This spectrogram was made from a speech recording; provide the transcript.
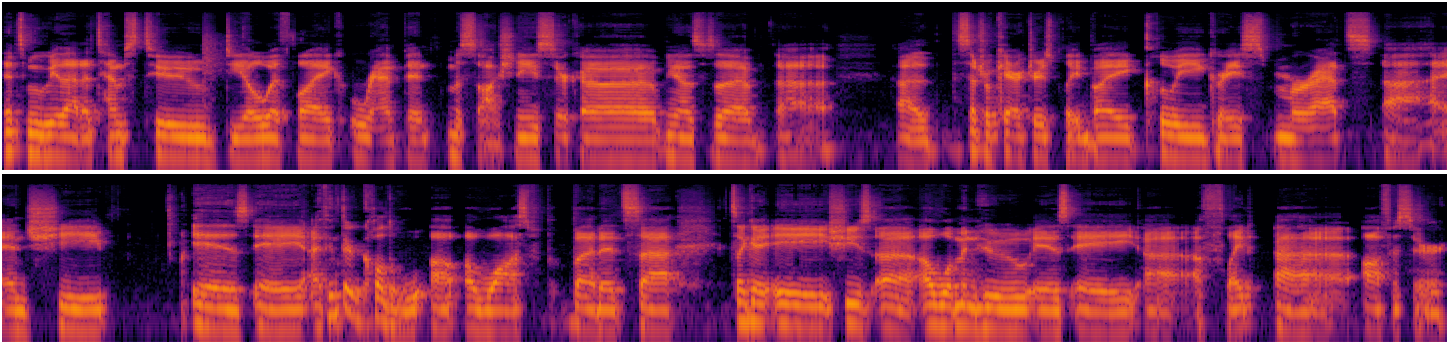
it's a movie that attempts to deal with like rampant misogyny, circa you know this is a. Uh, the central character is played by Chloe Grace Moretz, and she is a I think they're called a, a wasp, but it's uh, it's like a, a she's a, a, woman who is a uh, a flight uh, officer,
